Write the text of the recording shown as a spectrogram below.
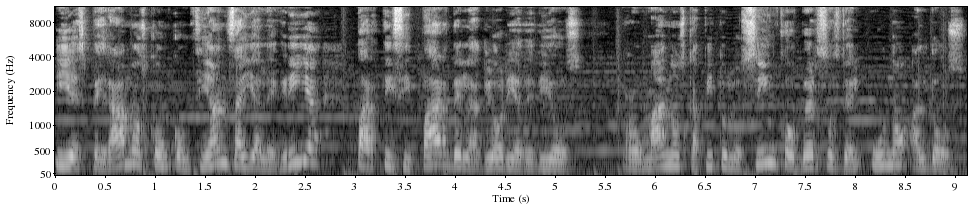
y esperamos con confianza y alegría participar de la gloria de Dios. Romanos capítulo 5 versos del 1 al 2.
